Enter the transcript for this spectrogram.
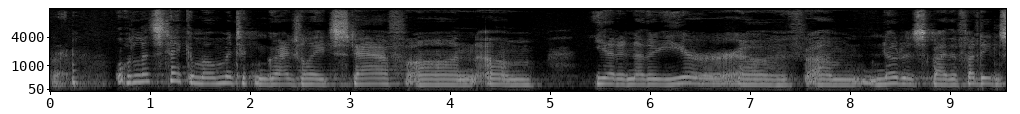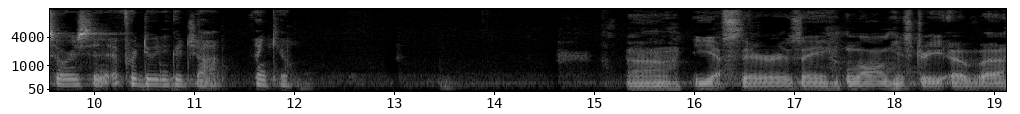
right. Well, let's take a moment to congratulate staff on um, yet another year of um, notice by the funding source for doing a good job. Thank you. Uh, Yes, there is a long history of uh,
